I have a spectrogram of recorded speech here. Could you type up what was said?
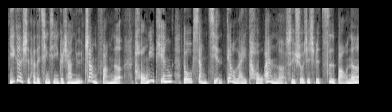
一个是他的亲信，一个是他女账房呢，同一天都向检调来投。投案了，所以说这是不是自保呢？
